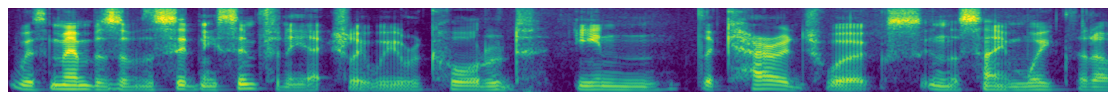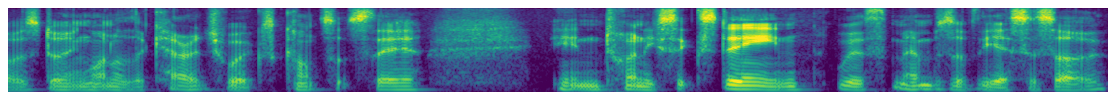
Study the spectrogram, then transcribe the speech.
with members of the Sydney Symphony. Actually, we recorded in the Carriage Works in the same week that I was doing one of the Carriage Works concerts there in 2016 with members of the SSO.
